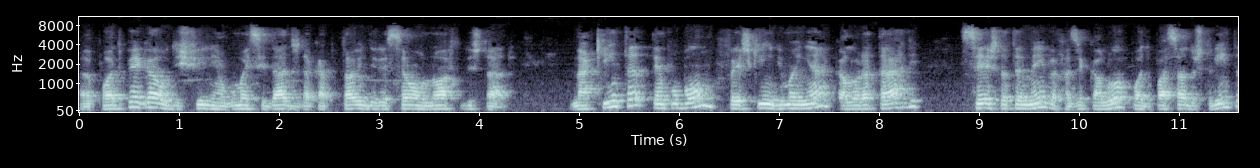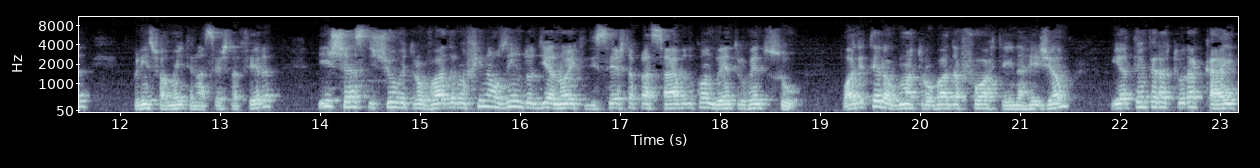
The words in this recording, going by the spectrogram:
É, pode pegar o desfile em algumas cidades da capital em direção ao norte do estado. Na quinta, tempo bom, fresquinho de manhã, calor à tarde. Sexta também vai fazer calor, pode passar dos 30, principalmente na sexta-feira. E chance de chuva e trovada no finalzinho do dia noite, de sexta para sábado, quando entra o vento sul. Pode ter alguma trovada forte aí na região e a temperatura cai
